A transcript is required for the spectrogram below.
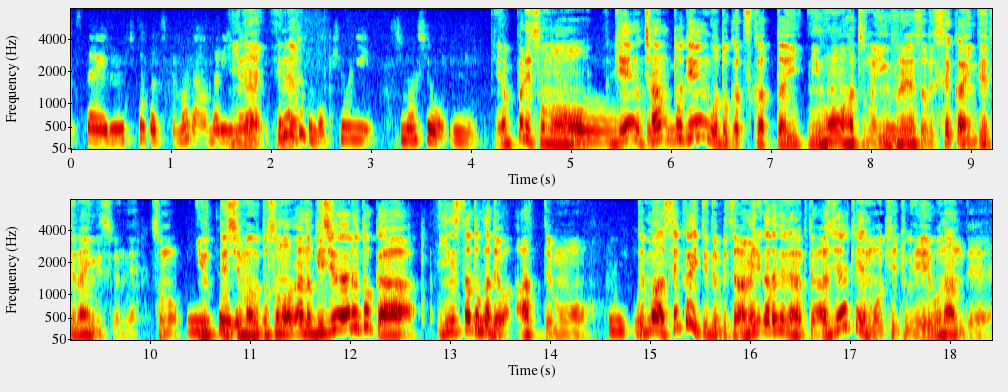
く伝える人たちってまだあんまりいないいないそれをちょっと目標にしましょう。うん、やっぱりそあのの、ー言、ちゃんと言語とか使ったい日本初のインフルエンサーで世界に出てないんですよね。その、うん。言ってしまうと、そうですその、あの、ビジュアルとか、インスタとかではあっても、うん、で、まあ、世界って言っても別にアメリカだけじゃなくて、アジア圏も結局英語なんで、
